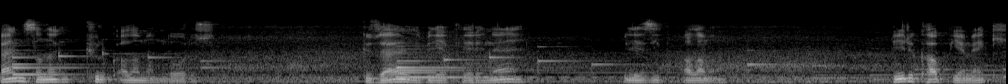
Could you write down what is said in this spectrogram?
Ben sana kürk alamam doğrusu. Güzel bileklerine bilezik alamam. Bir kap yemek,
